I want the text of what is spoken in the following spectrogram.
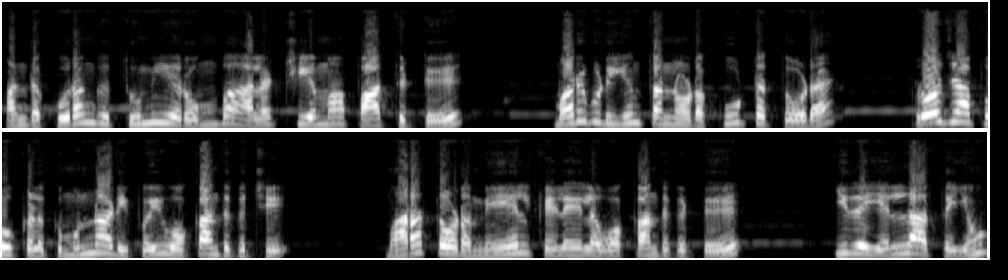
அந்த குரங்கு துமிய ரொம்ப அலட்சியமா பார்த்துட்டு மறுபடியும் தன்னோட கூட்டத்தோட ரோஜா பூக்களுக்கு முன்னாடி போய் உக்காந்துக்குச்சு. மரத்தோட மேல் கிளையில உக்காந்துக்கிட்டு இதை எல்லாத்தையும்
